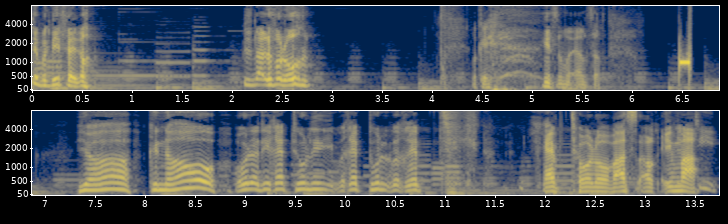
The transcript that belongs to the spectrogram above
der Magnetfelder. Wir sind alle verloren. Okay, jetzt nochmal ernsthaft. Ja, genau. Oder die Reptuli... Reptul... Reptil... Reptolo, was auch immer. Reptil.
